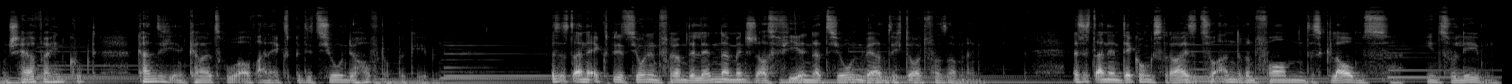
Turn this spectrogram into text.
und schärfer hinguckt, kann sich in Karlsruhe auf eine Expedition der Hoffnung begeben. Es ist eine Expedition in fremde Länder, Menschen aus vielen Nationen werden sich dort versammeln. Es ist eine Entdeckungsreise zu anderen Formen des Glaubens, ihn zu leben.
